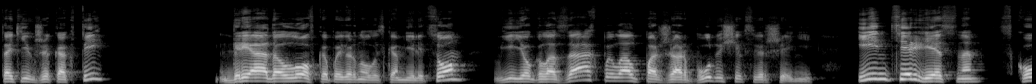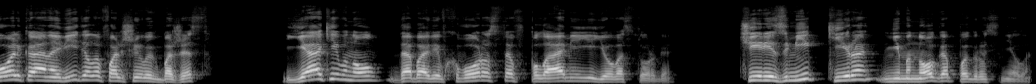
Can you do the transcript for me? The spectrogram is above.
таких же, как ты? Дриада ловко повернулась ко мне лицом, в ее глазах пылал пожар будущих свершений. Интересно, сколько она видела фальшивых божеств? Я кивнул, добавив хвороста в пламя ее восторга. Через миг Кира немного погрустнела.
